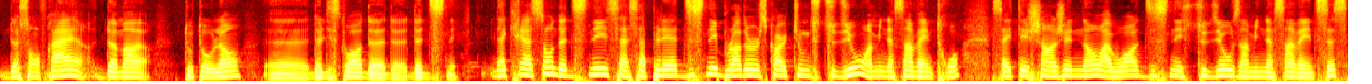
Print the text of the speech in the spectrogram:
de son frère demeure tout au long euh, de l'histoire de, de- de Disney. La création de Disney, ça s'appelait Disney Brothers Cartoon Studio en 1923. Ça a été changé de nom à Walt Disney Studios en 1926,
